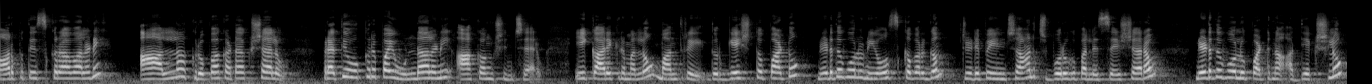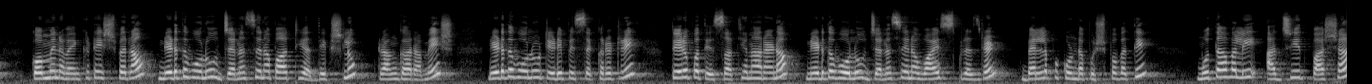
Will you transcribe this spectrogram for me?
మార్పు తీసుకురావాలని ఆ అల్లా కృపా కటాక్షాలు ప్రతి ఒక్కరిపై ఉండాలని ఆకాంక్షించారు. ఈ కార్యక్రమంలో మంత్రి దుర్గేష్తో పాటు నిడదవోలు నియోజకవర్గం టీడీపీ ఇన్ఛార్జ్ బొరుగుపల్లి శేషారావు నిడదవోలు పట్టణ అధ్యక్షులు కొమ్మెన వెంకటేశ్వరరావు నిడదవోలు జనసేన పార్టీ అధ్యక్షులు Ranga Ramesh Nidadavolu TDP secretary Tirupati Satyanarayana Nidadavolu Janasena vice president Bellapukonda Pushpavathi ముతావలి అజీద్ పాషా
